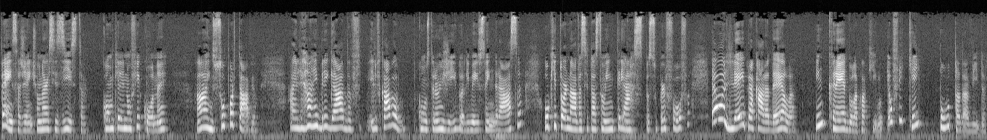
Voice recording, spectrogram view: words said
Pensa, gente, um narcisista, como que ele não ficou, né? Ah, insuportável. Aí ele, ai, obrigada. Ele ficava constrangido ali, meio sem graça, o que tornava a situação, entre aspas, super fofa. Eu olhei para a cara dela incrédula com aquilo. Eu fiquei puta da vida.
